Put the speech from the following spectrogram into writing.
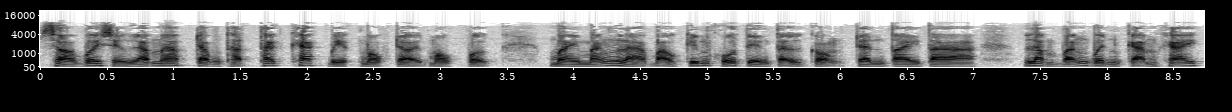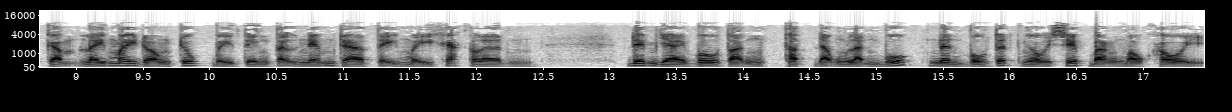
so với sự ấm áp trong thạch thất khác biệt một trời một vực. May mắn là bảo kiếm của tiên tử còn trên tay ta. Lâm Vãn Vinh cảm khái cầm lấy mấy đoạn trúc bị tiên tử ném ra tỉ mỉ khắc lên. Đêm dài vô tận, thạch động lạnh buốt nên vũ tích ngồi xếp bằng một hồi,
